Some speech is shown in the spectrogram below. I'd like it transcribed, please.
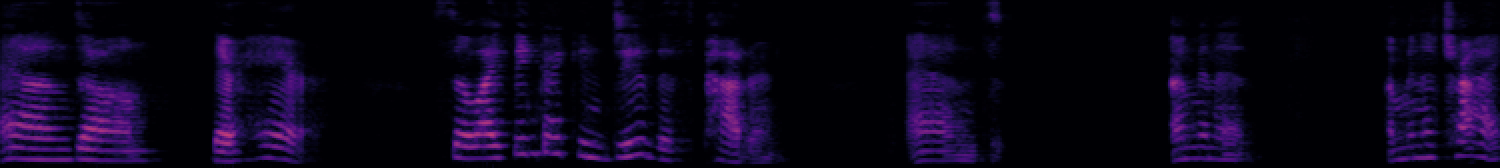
and um, their hair. So I think I can do this pattern, and I'm gonna I'm gonna try.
